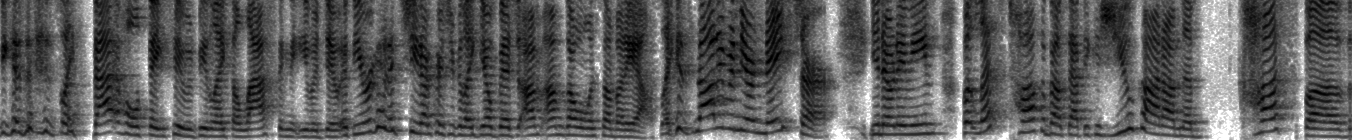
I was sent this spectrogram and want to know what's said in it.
because it's like that whole thing too would be like the last thing that you would do. If you were going to cheat on Chris, you'd be like, yo, bitch, I'm, I'm going with somebody else. Like, it's not even your nature. You know what I mean? But let's talk about that because you got on the cusp of,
